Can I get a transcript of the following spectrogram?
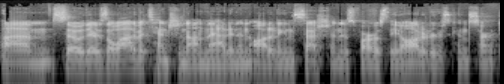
Um, so there's a lot of attention on that in an auditing session as far as the auditor is concerned.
